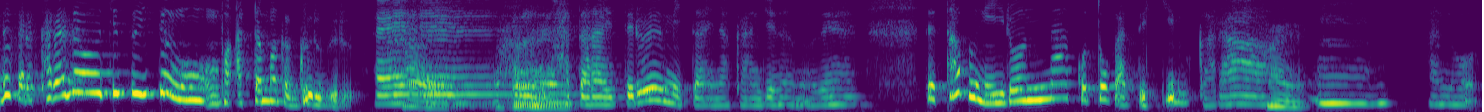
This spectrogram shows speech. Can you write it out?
だから体は落ち着いても、まあ頭がぐるぐる。へはいうんー働いてるみたいな感じなので、で、多分いろんなことができるから、はいうん、あの、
